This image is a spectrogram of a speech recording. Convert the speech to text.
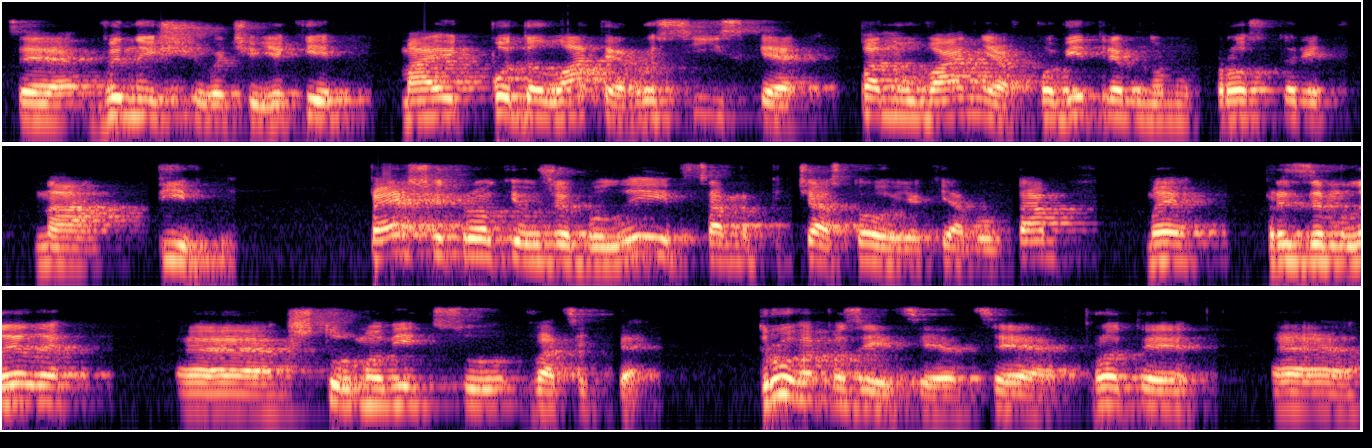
це винищувачі, які мають подолати російське панування в повітряному просторі на півдні. Перші кроки вже були, саме під час того, як я був там, ми приземлили е, штурмовик Су-25. Друга позиція це проти е,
